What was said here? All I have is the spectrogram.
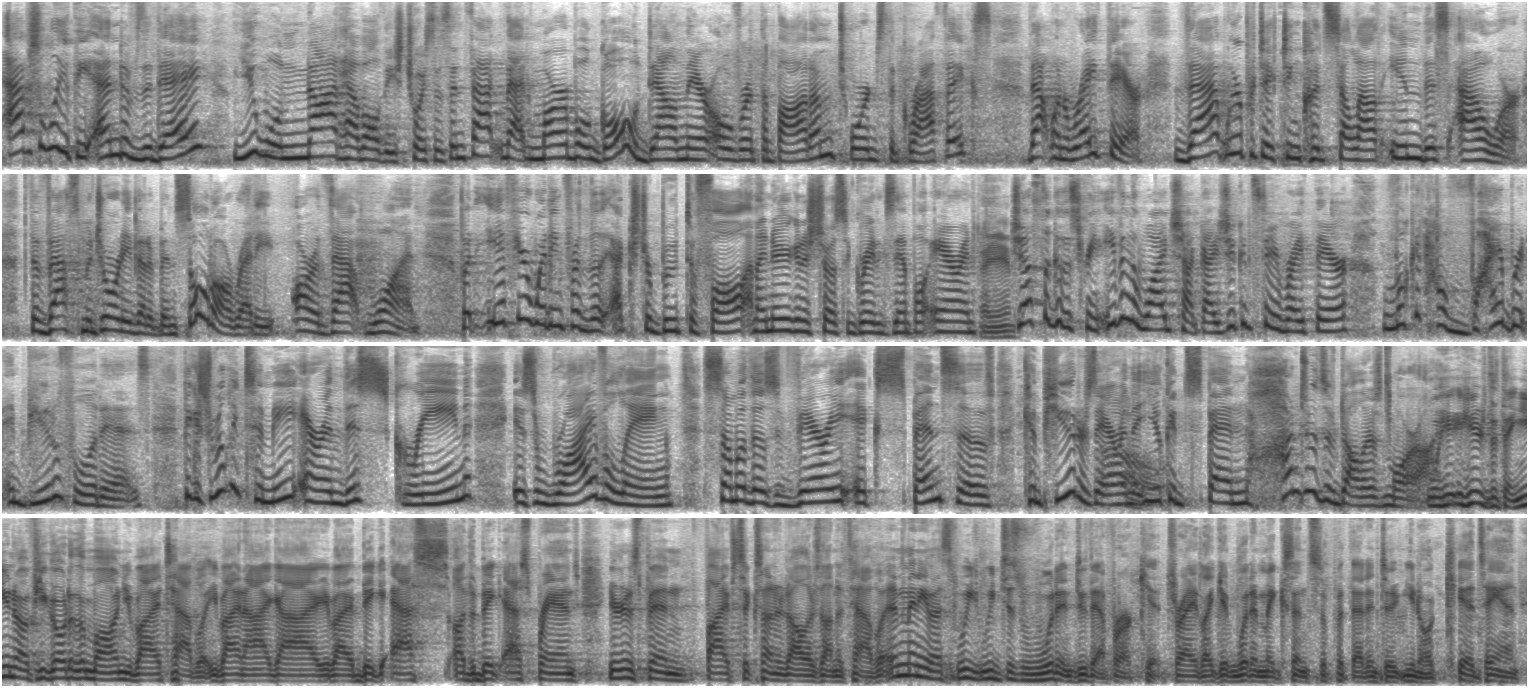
Absolutely at the end of the day, you will not have all these choices. In fact, that marble gold down there over at the bottom towards the graphics, that one right there, that we're predicting could sell out in this hour. The vast majority that have been been sold already are that one. But if you're waiting for the extra boot to fall, and I know you're gonna show us a great example, Aaron, just look at the screen. Even the wide shot, guys, you can stay right there. Look at how vibrant and beautiful it is. Because really, to me, Aaron, this screen is rivaling some of those very expensive computers, Aaron, oh. that you oh. could spend hundreds of dollars more on. Well, here's the thing. You know, if you go to the mall and you buy a tablet, you buy an iGuy, you buy a big S, uh, the big S brands, you're gonna spend five, six hundred dollars on a tablet. And many of us, we, we just wouldn't do that for our kids, right? Like it wouldn't make sense to put that into, you know, a kid's hand.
